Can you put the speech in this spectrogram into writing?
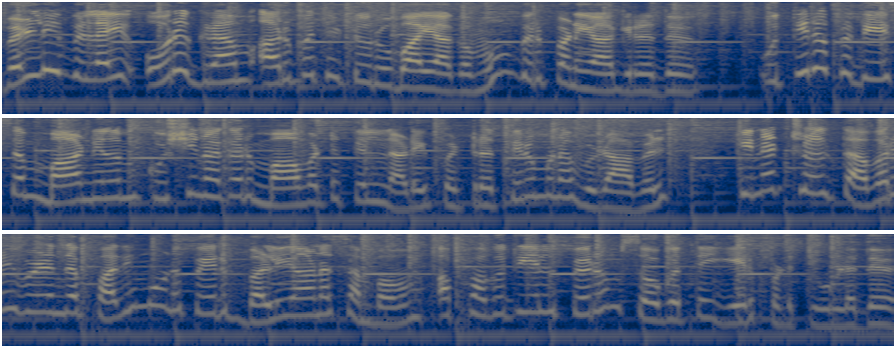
வெள்ளி விலை ஒரு கிராம் அறுபத்தெட்டு ரூபாயாகவும் விற்பனையாகிறது. உத்தரப்பிரதேசம் மாநிலம் குஷிநகர் மாவட்டத்தில் நடைபெற்ற திருமண விழாவில் கிணற்றில் தவறி விழுந்த பதிமூணு பேர் பலியான சம்பவம் அப்பகுதியில் பெரும் சோகத்தை ஏற்படுத்தியுள்ளது.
